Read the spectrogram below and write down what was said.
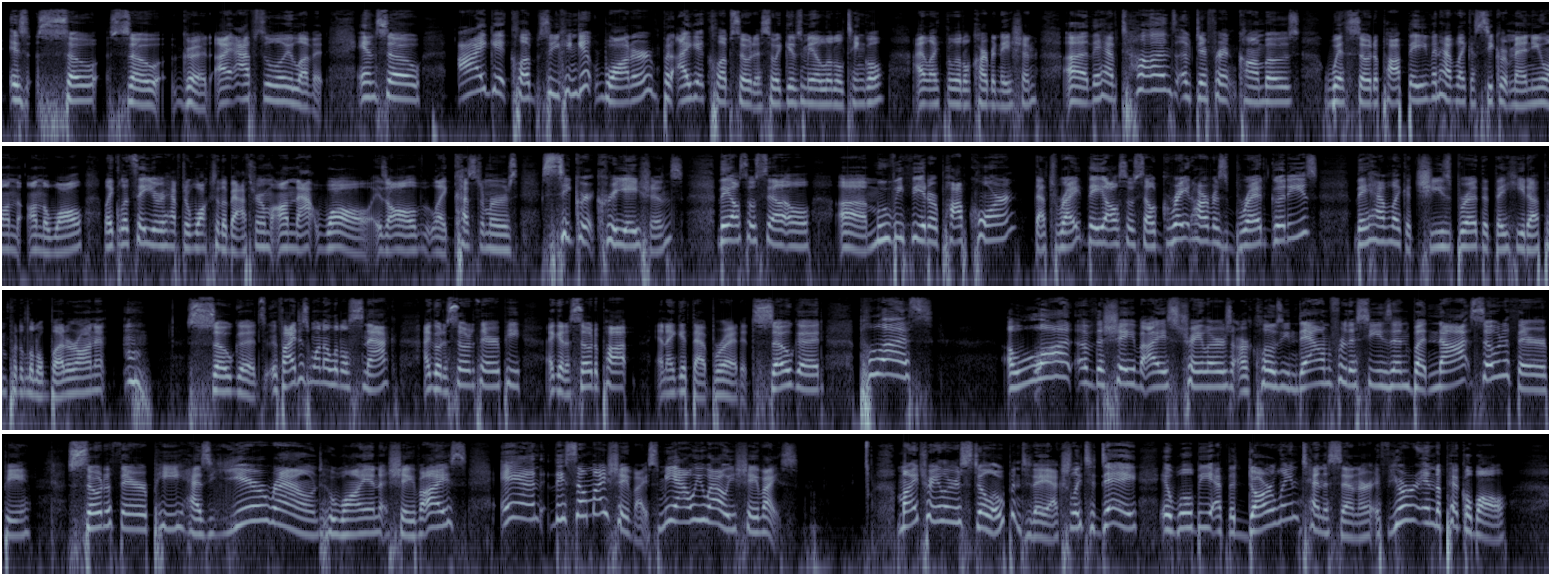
is so so good. I absolutely love it. And so I get club so you can get water, but I get club soda, so it gives me a little tingle. I like the little carbonation. Uh, they have tons of different combos with soda pop. They even have like a secret menu on the on the wall. Like let's say you have to walk to the bathroom, on that wall is all like customers' secret creations. They also sell uh, movie theater popcorn. That's right. They also sell Great Harvest bread goodies. They have like a cheese bread that they heat up and put a little butter on it. Mm, so good. If I just want a little snack, I go to soda therapy, I get a soda pop, and I get that bread. It's so good. Plus, a lot of the Shave Ice trailers are closing down for the season, but not Soda Therapy. Soda Therapy has year round Hawaiian Shave Ice, and they sell my Shave Ice, Meowie Wowie Shave Ice. My trailer is still open today, actually. Today, it will be at the Darling Tennis Center. If you're into pickleball,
